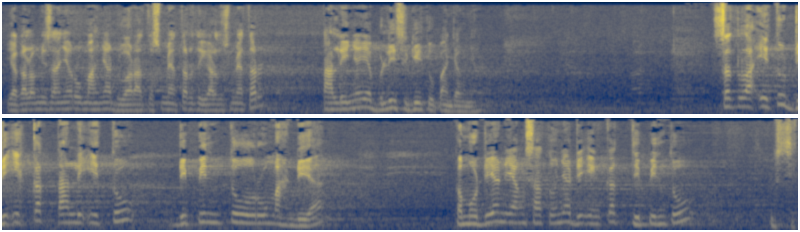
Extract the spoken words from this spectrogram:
Ya kalau misalnya rumahnya 200 meter, 300 meter, talinya ya beli segitu panjangnya. Setelah itu diikat tali itu di pintu rumah dia. Kemudian yang satunya diikat di pintu masjid.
